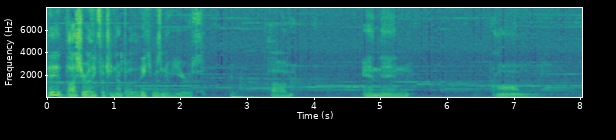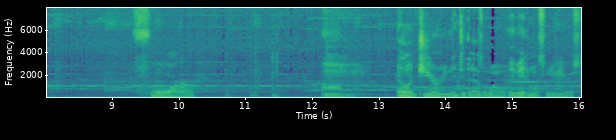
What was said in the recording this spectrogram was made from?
they did last year, I think for Janemba, I think he was New Year's. Um, and then, um, for, um, LR Jiren, they did that as well. They made him also New Year's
